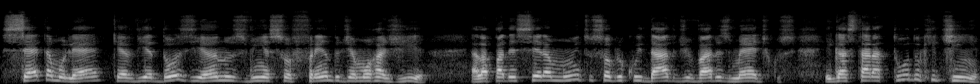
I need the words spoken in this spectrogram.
certa mulher que havia doze anos vinha sofrendo de hemorragia ela padecera muito sobre o cuidado de vários médicos e gastara tudo o que tinha,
